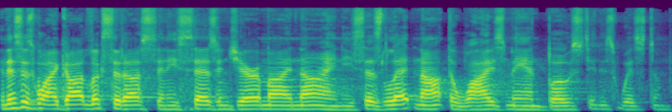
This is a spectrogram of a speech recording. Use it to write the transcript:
And this is why God looks at us and he says in Jeremiah 9, he says, Let not the wise man boast in his wisdom.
